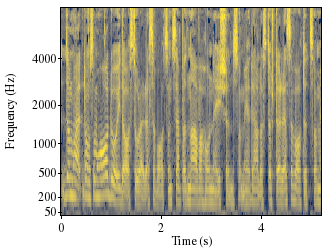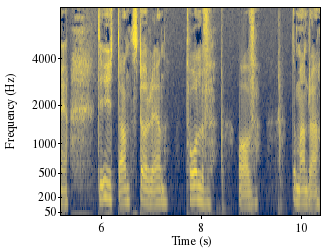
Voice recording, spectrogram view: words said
de, här, de som har då idag stora reservat, som till exempel Navajo Nation, som är det allra största reservatet som är till ytan större än 12 av de andra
